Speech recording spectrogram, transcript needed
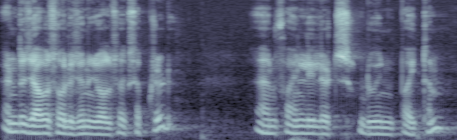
And the Java solution is also accepted. And finally let's do in Python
